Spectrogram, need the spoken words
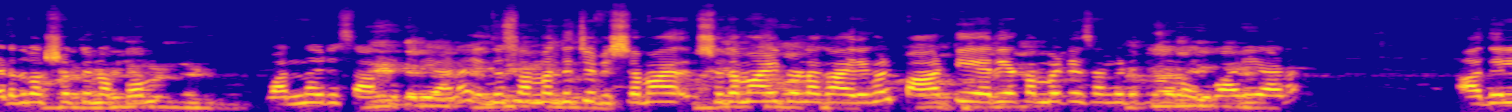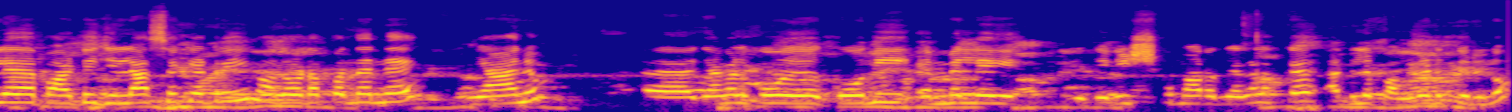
ഇടതുപക്ഷത്തിനൊപ്പം വന്ന ഒരു സാഹചര്യമാണ്. ഇത് സംബന്ധിച്ച് വിശമാ വിശദമായിട്ടുള്ള കാര്യങ്ങൾ പാർട്ടി ഏരിയ കമ്മിറ്റി സംഘടിപ്പിച്ച പരിപാടിയാണ്. അതിൽ പാർട്ടി ജില്ലാ സെക്രട്ടറിയും അതോടൊപ്പം തന്നെ ഞാനും ഞങ്ങൾ Konni M L A Janeesh Kumar ഞങ്ങളൊക്കെ അതിൽ പങ്കെടുത്തിരുന്നു.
